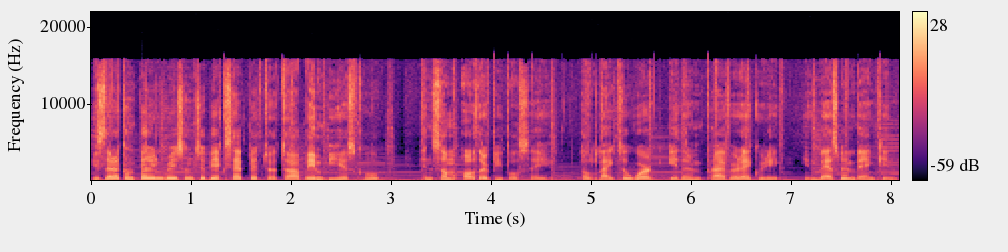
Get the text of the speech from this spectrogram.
is that a compelling reason to be accepted to a top MBA school? And some other people say, I would like to work either in private equity, investment banking,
